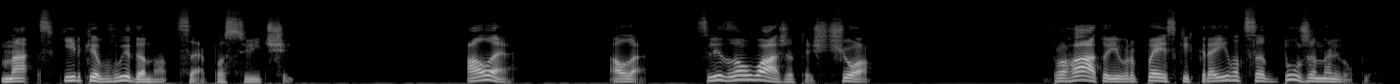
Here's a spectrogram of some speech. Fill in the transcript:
на скільки видано це посвідчення. Але, але слід зауважити, що багато європейських країн це дуже не люблять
